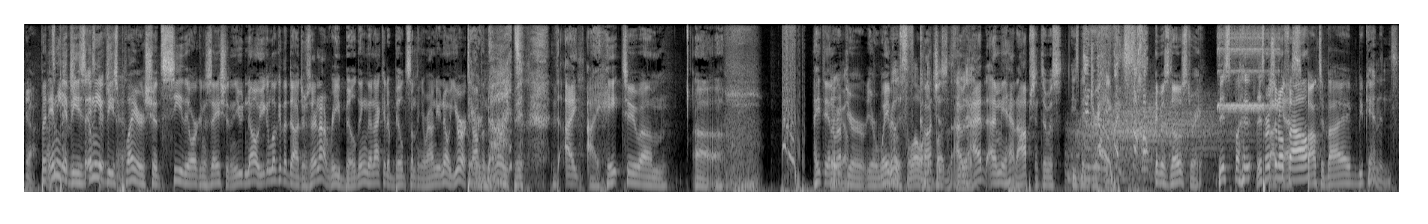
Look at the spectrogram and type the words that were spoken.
Yeah, But That's any of these Sales any of these yeah. players should see the organization, and you know, you can look at the Dodgers. They're not rebuilding. They're not going to build something around you. No, you're a complimentary. not. I I hate to um uh. I hate to interrupt go. your your wave Really of slow on the consciousness. buttons I was. I, had, I mean, I had options. It was He's been drinking. it was those three. This po- this Personal foul. sponsored by Buchanan's.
